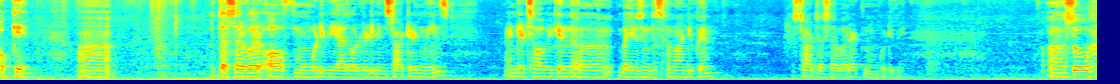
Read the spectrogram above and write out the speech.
okay. Uh, the server of mongodb has already been started means and that's how we can uh, by using this command you can start the server at mongodb. Uh, so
